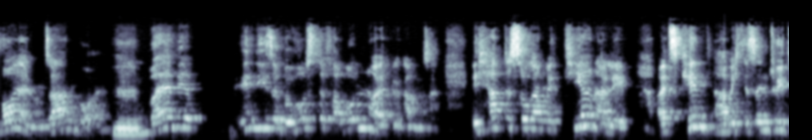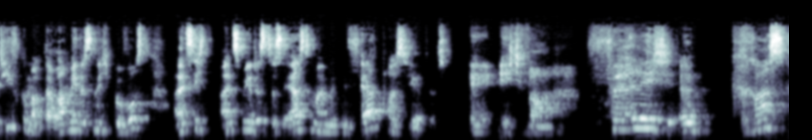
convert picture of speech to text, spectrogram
wollen und sagen wollen, mhm. weil wir in diese bewusste Verbundenheit gegangen sind. Ich habe das sogar mit Tieren erlebt. Als Kind habe ich das intuitiv gemacht, da war mir das nicht bewusst. Als, ich, als mir das das erste Mal mit dem Pferd passiert ist, ey, ich war völlig äh, krass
